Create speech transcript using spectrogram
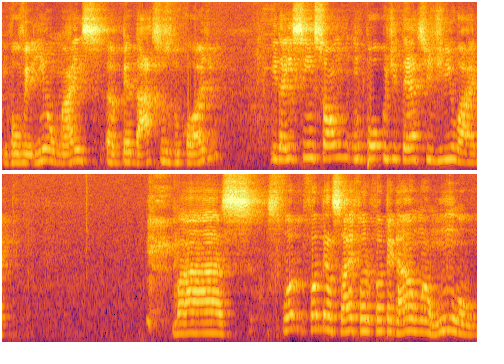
envolveriam mais uh, pedaços do código. E daí sim só um, um, pouco de teste de UI. Mas se for, for pensar e for, for, pegar um a um ou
